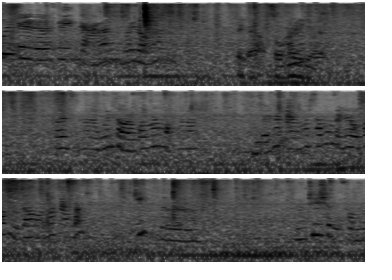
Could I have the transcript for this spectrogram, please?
Mấy cái cái cà lên bây giờ đó Take it out. So how do you do it? Thôi, à, quý thời con nó mọc nó để nó ăn nó sống đây nó đâu sống được đâu nó ăn đất ít the nutrition from the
